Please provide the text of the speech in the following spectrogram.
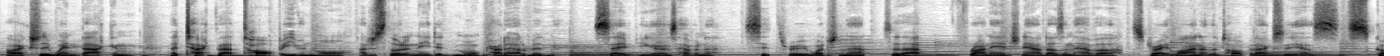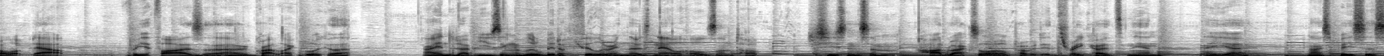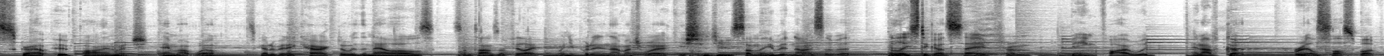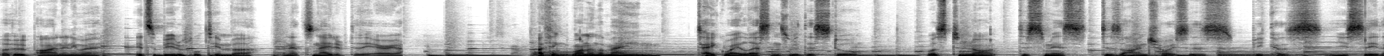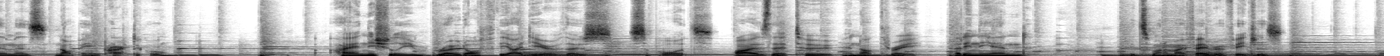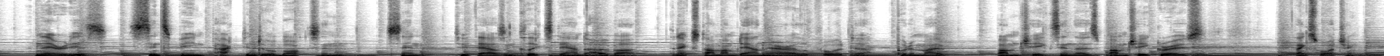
I actually went back and attacked that top even more. I just thought it needed more cut out of it. Saved you guys having to sit through watching that. So that front edge now doesn't have a straight line at the top. It actually has scalloped out for your thighs. Uh, I quite like the look of that. I ended up using a little bit of filler in those nail holes on top. Just using some hard wax oil, probably did three coats in the end. There you go. Nice piece of scrap hoop pine which came up well. It's got a bit of character with the nail holes. Sometimes I feel like when you put in that much work you should use something a bit nicer but at least it got saved from being firewood. And I've got a real soft spot for hoop pine anyway. It's a beautiful timber and it's native to the area. I think one of the main takeaway lessons with this stool was to not dismiss design choices because you see them as not being practical. I initially wrote off the idea of those supports. Why is there two and not three? But in the end, it's one of my favourite features. And there it is, since being packed into a box and sent 2,000 clicks down to Hobart. The next time I'm down there, I look forward to putting my bum cheeks in those bum cheek grooves. Thanks for watching.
